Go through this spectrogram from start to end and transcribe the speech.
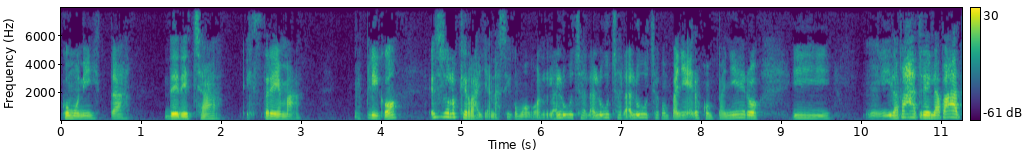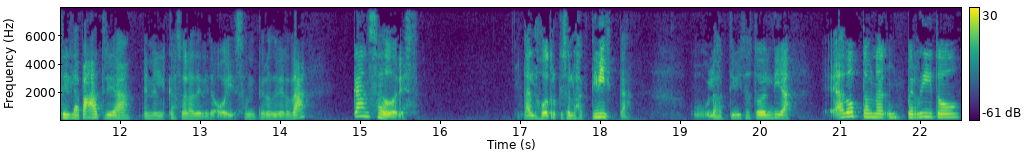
comunista, derecha, extrema. ¿Me explico? Esos son los que rayan, así como con la lucha, la lucha, la lucha, compañeros, compañeros, y, y la patria, y la patria, la patria, en el caso de la derecha, hoy son, pero de verdad, cansadores. Están los otros que son los activistas. Uh, los activistas todo el día, adopta un perrito,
